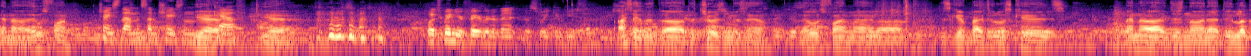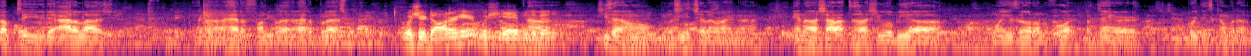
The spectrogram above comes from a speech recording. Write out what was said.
and uh, it was fun. Chase them instead of chasing Yeah, the calf. yeah. What's been your favorite event this week in Houston? I say the uh, the Children's Museum. It was fun, man. Uh, just give back to those kids, and uh, just knowing that they look up to you, they idolize you. And uh, I had a fun, bla- I had a blast with them. Was your daughter here? Was she able to go? She's at home. You know, she's chilling right now. And uh, shout out to her. She will be uh, one years old on the fourth of January. Birthday's coming up.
